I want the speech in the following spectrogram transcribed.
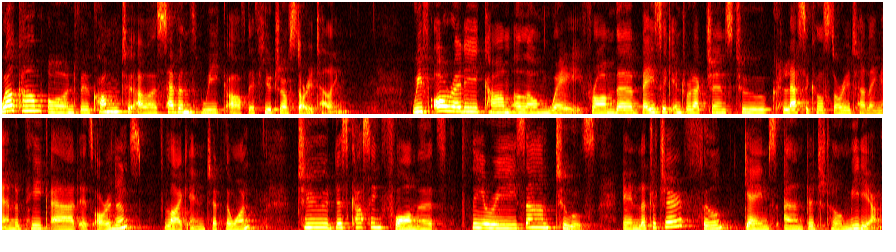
Welcome and welcome to our seventh week of the Future of Storytelling. We've already come a long way from the basic introductions to classical storytelling and a peek at its origins, like in chapter 1, to discussing formats, theories and tools in literature, film, games and digital media.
